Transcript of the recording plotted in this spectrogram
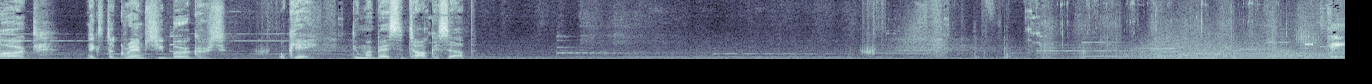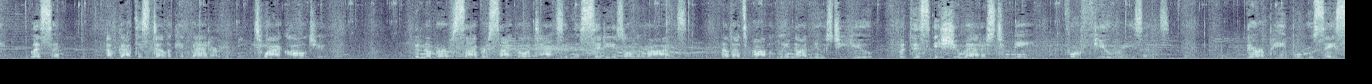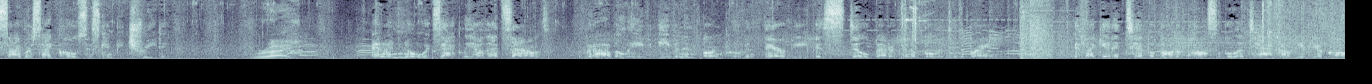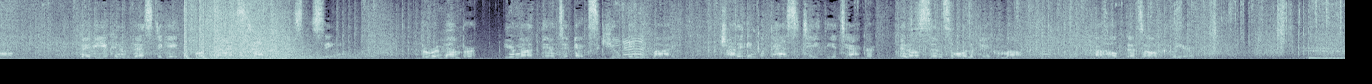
parked, next to Gramsci Burgers. Okay, do my best to talk us up. V, listen. I've got this delicate matter. That's why I called you. The number of cyber psycho attacks in the city is on the rise. Now that's probably not news to you, but this issue matters to me for a few reasons. There are people who say cyber psychosis can be treated. Right. And I know exactly how that sounds, but I believe even an unproven therapy is still better than a bullet to the brain. If I get a tip about a possible attack, I'll give you a call. Maybe you can investigate before Max Tapper hits the scene. But remember, you're not there to execute anybody. Try to incapacitate the attacker, and I'll send someone to pick him up. I hope that's all clear. Hmm.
